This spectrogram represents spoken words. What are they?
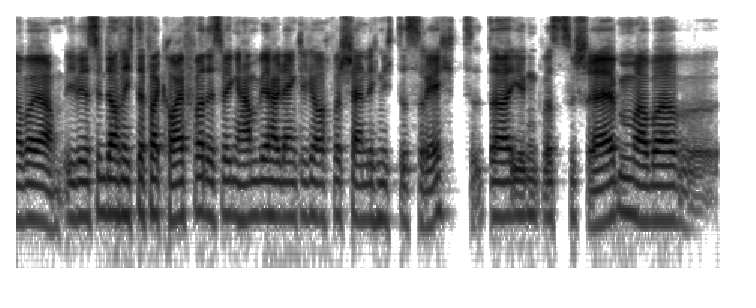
Aber ja, wir sind auch nicht der Verkäufer, deswegen haben wir halt eigentlich auch wahrscheinlich nicht das Recht, da irgendwas zu schreiben. Aber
